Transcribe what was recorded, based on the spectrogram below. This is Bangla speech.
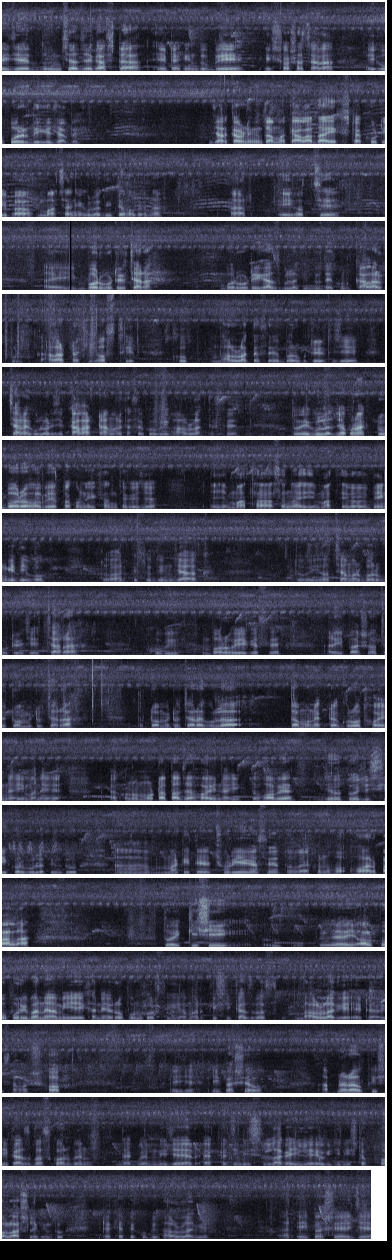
এই যে ধুনচা যে গাছটা, এটা কিন্তু বেয়ে এই শশা চারা এই উপরের দিকে যাবে। যার কারণে কিন্তু আমাকে আলাদা এক্সট্রা খুঁটি বা মাচাং এগুলো দিতে হবে না। আর এই হচ্ছে এই বরবটির চারা। বরবটির গাছগুলো কিন্তু দেখুন কালারফুল কালারটা কি অস্থির। খুব ভালো লাগতেছে বরবটির যে চারাগুলোর যে কালারটা আমার কাছে খুবই ভালো লাগতেছে। তো এগুলো যখন একটু বড় হবে, তখন এইখান থেকে যে এই যে মাথা আছে না, এই মাথা এভাবে ভেঙে দিব। তো আর কিছুদিন যাক। তো এই হচ্ছে আমার বরবটির যে চারা, খুবই বড় হয়ে গেছে। আর এই পাশে হচ্ছে টমেটো চারা। তো টমেটো চারাগুলা তেমন একটা গ্রোথ হয় নাই মানে এখনও মোটা তাজা হয় নাই। তো হবে যেহেতু এই যে শিকড়গুলো কিন্তু মাটিতে ছড়িয়ে গেছে, তো এখন হওয়ার পালা। তো এই কৃষি অল্প পরিমাণে আমি এখানে রোপণ করছি। আমার কৃষি কাজবাজ ভালো লাগে, এটা হচ্ছে আমার শখ। এই যে, এই পাশেও আপনারাও কৃষি কাজবাজ করবেন। দেখবেন নিজের একটা জিনিস লাগাইলে ওই জিনিসটা ফল আসলে কিন্তু এটা খেতে খুবই ভালো লাগে। আর এই পাশে এই যে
